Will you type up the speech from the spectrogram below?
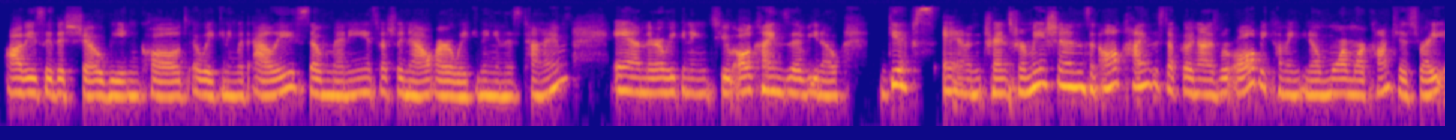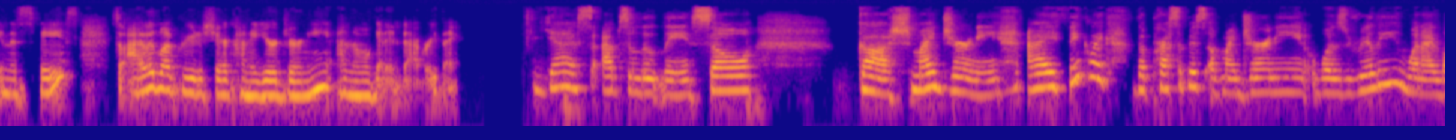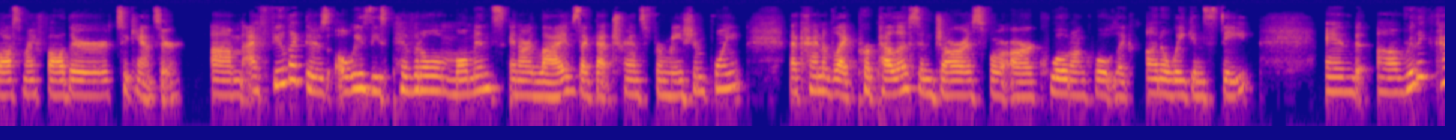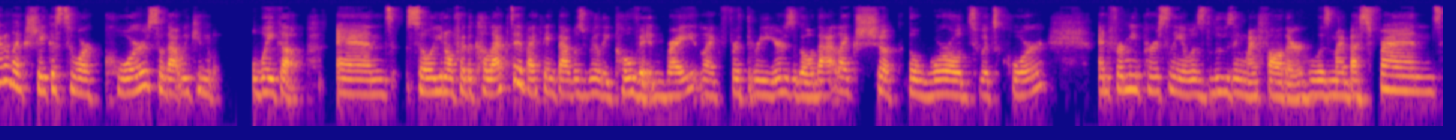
obviously this show being called Awakening with Ali, so many, especially now, are awakening in this time. And they're awakening to all kinds of, you know, gifts and transformations and all kinds of stuff going on as we're all becoming, you know, more and more conscious, right, in this space. So I would love for you to share kind of your journey and then we'll get into everything. Yes, absolutely. So, gosh, my journey, I think like the precipice of my journey was really when I lost my father to cancer. Um, I feel like there's always these pivotal moments in our lives, like that transformation point that kind of like propel us and jar us for our quote unquote like unawakened state and uh, really kind of like shake us to our core so that we can wake up. And so, you know, for the collective, I think that was really COVID, right? Like for three years ago, that like shook the world to its core. And for me personally, it was losing my father, who was my best friend.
